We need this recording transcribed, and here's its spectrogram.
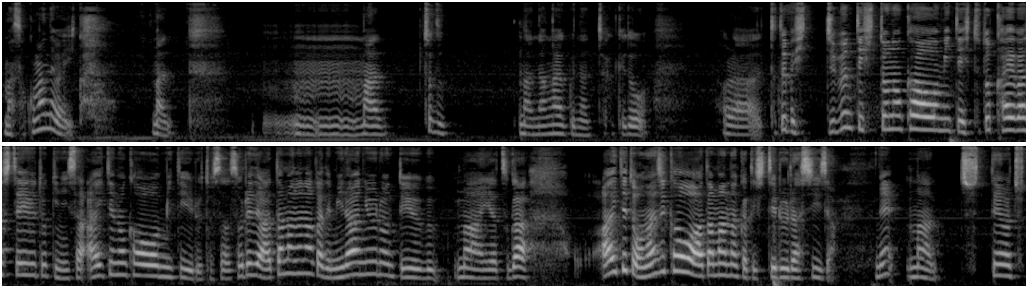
まあそこまではいいか。まあうんまあちょっとまあ長くなっちゃうけどほら例えば自分って人の顔を見て人と会話している時にさ相手の顔を見ているとさそれで頭の中でミラーニューロンっていう、まあ、やつが相手と同じ顔を頭の中でしてるらしいじゃん。ねまあ出典はちょっ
